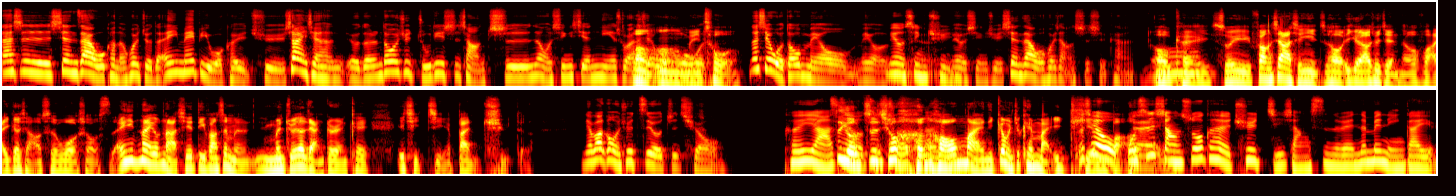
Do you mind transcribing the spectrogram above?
但是现在我可能会觉得，哎，maybe 我可以去，像以前很有的人都会去竹地市场吃那种新鲜捏出来，那些嗯我、嗯，我没错。那些我都没有没有没有兴趣没有兴趣。现在我会想试试看。OK，所以放下行李之后，一个要去剪头发，一个想要吃握寿司。哎，那有哪些地方是你们你们觉得两个人可以一起结伴去的？你要不要跟我去自由之丘？可以啊，自由之丘很好买。你根本就可以买一天而且。我我是想说，可以去吉祥寺那边，那边你应该也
